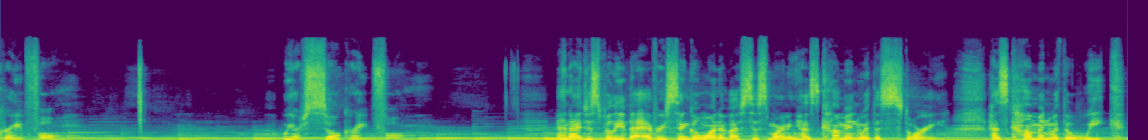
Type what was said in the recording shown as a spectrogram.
Grateful. We are so grateful. And I just believe that every single one of us this morning has come in with a story, has come in with a week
